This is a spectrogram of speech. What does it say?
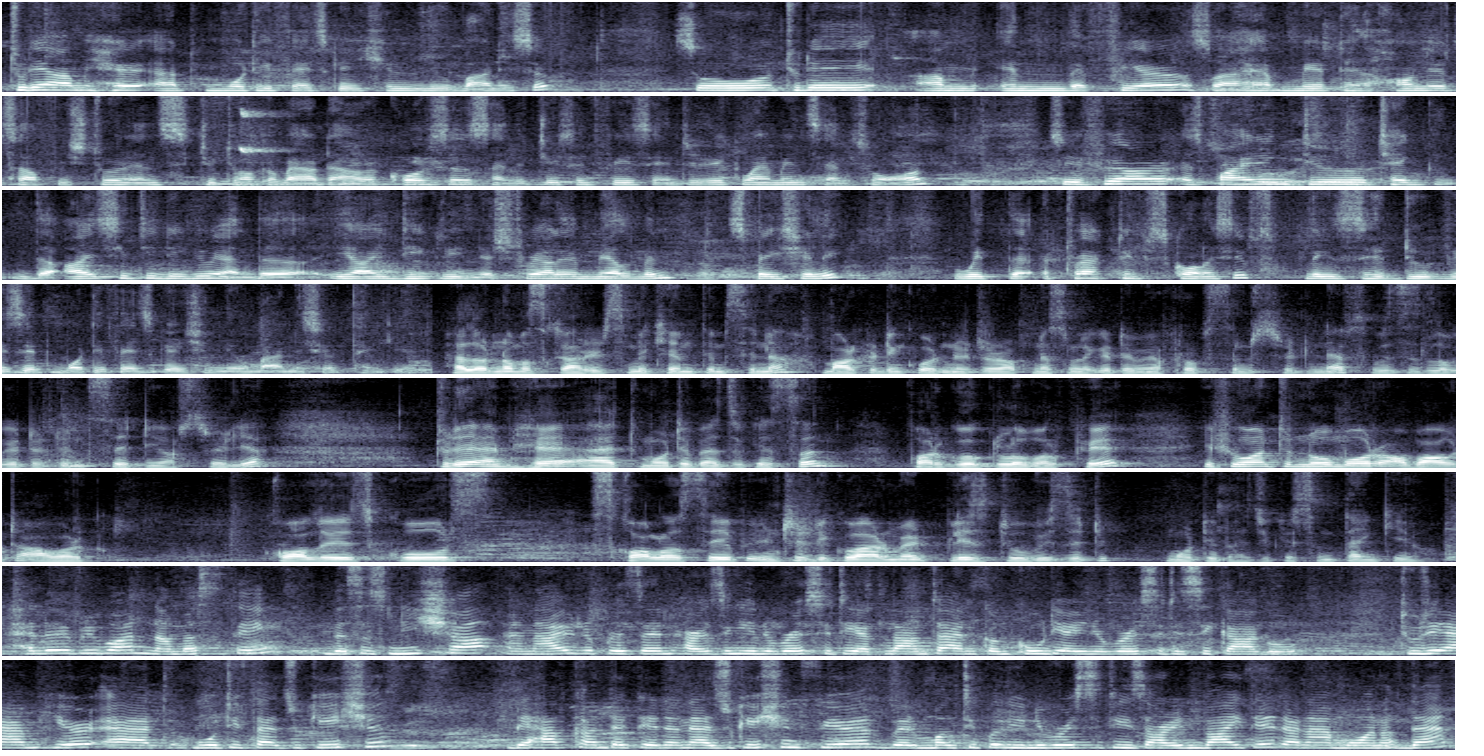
Today I'm here at Motive Education New Baneswar. So today I'm in the fair, so I have met hundreds of students to talk about our courses and the tuition fees, and the requirements and so on. So if you are aspiring to take the ICT degree and the AI degree in Australia, Melbourne especially, with the attractive scholarships, please do visit Motive Education New Baneswar. Thank you. Hello, Namaskar. It's me, Khem Timsina, Marketing Coordinator of National Academy of Professional Studies, which is located in Sydney, Australia. Today I'm here at Motive Education for Go Global Fair. If you want to know more about our college course, scholarship, entry requirement, please do visit Motive Education. Thank you. Hello everyone, Namaste. This is Nisha and I represent Herzing University Atlanta and Concordia University Chicago. Today I am here at Motive Education. They have conducted an education fair where multiple universities are invited and I am one of them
